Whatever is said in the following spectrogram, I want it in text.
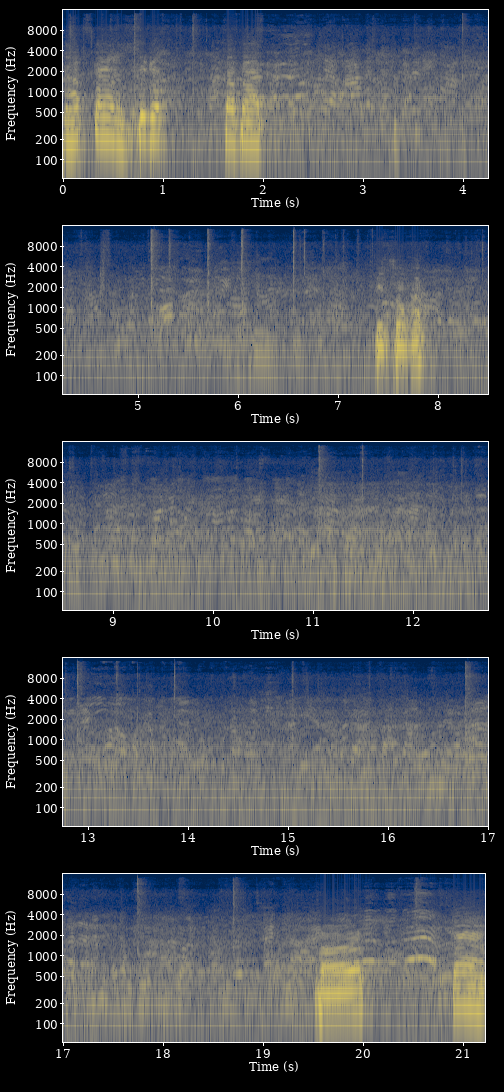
นะครับแต้ม11ต่อ8เปลี่ยนทรงครับพร้อมแต้ม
